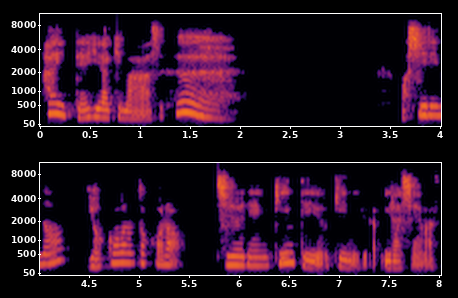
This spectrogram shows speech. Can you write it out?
吐いて開きます。ふー。お尻の横のところ、中殿筋っていう筋肉がいらっしゃいます。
